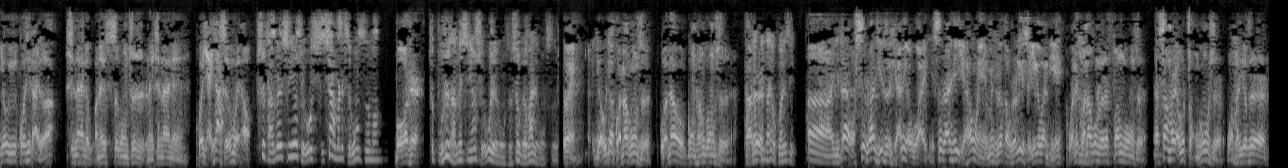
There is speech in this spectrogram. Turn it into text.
由于国企改革，现在呢，我那个施工资质呢，现在呢，我眼下使用不了。是咱们新兴水务下面的子公司吗？不是，这不是咱们新型水务这个公司，是额外的公司。对，有个叫管道公司，管道工程公司，它是跟咱有关系。呃，你在我四专题之前有关系，四专题以后呢，没说都是历史遗留问题。我那管道公司是分公司，那上面有个总公司，我们就是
